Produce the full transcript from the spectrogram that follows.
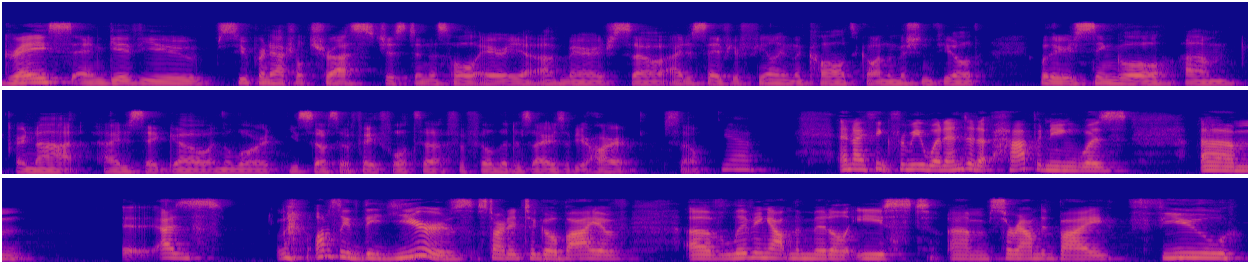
grace and give you supernatural trust just in this whole area of marriage. So I just say if you're feeling the call to go on the mission field, whether you're single um, or not, I just say go. And the Lord, He's so, so faithful to fulfill the desires of your heart. So, Yeah. And I think for me, what ended up happening was um, as honestly the years started to go by of of living out in the Middle East, um, surrounded by few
